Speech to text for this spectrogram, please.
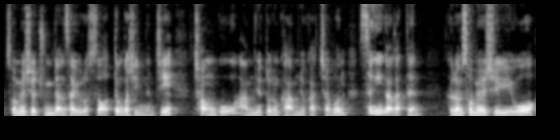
소멸시효 중단 사유로서 어떤 것이 있는지 청구, 압류 또는 가압류 가처분, 승인과 같은 그런 소멸시효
